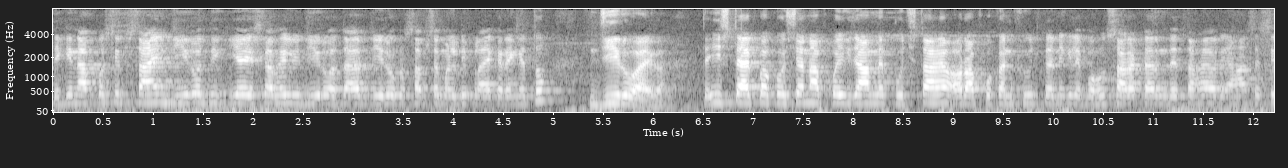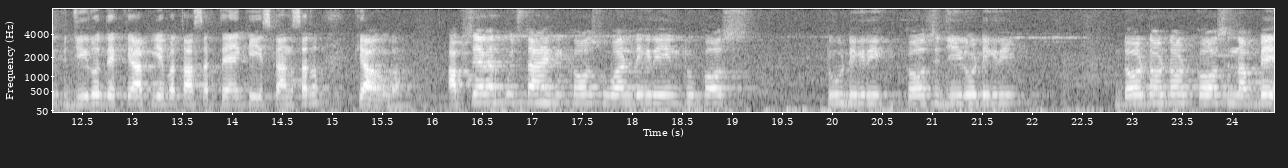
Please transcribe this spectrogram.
लेकिन आपको सिर्फ़ साइन ज़ीरो दिख गया, इसका वैल्यू ज़ीरो होता है और ज़ीरो को सबसे मल्टीप्लाई करेंगे तो ज़ीरो आएगा। तो इस टाइप का क्वेश्चन आपको एग्ज़ाम में पूछता है और आपको कंफ्यूज करने के लिए बहुत सारा टर्म देता है और यहाँ से सिर्फ़ ज़ीरो देख के आप ये बता सकते हैं कि इसका आंसर क्या होगा। आपसे अगर पूछता है कि cos one degree into cos two degree cos zero degree dot dot dot cos नब्बे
